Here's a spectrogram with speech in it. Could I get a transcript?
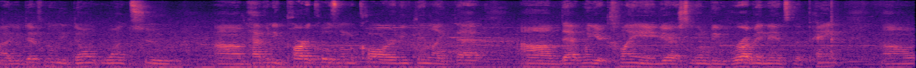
Uh, you definitely don't want to um, have any particles on the car or anything like that. Um, that when you're claying, you're actually going to be rubbing into the paint. Um,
